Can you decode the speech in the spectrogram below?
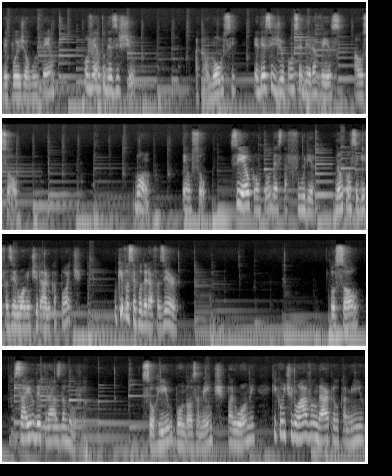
Depois de algum tempo, o vento desistiu. Acalmou-se e decidiu conceder a vez ao sol. Bom, pensou, se eu, com toda esta fúria, não conseguir fazer o homem tirar o capote, o que você poderá fazer? O sol saiu detrás da nuvem. Sorriu bondosamente para o homem que continuava a andar pelo caminho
